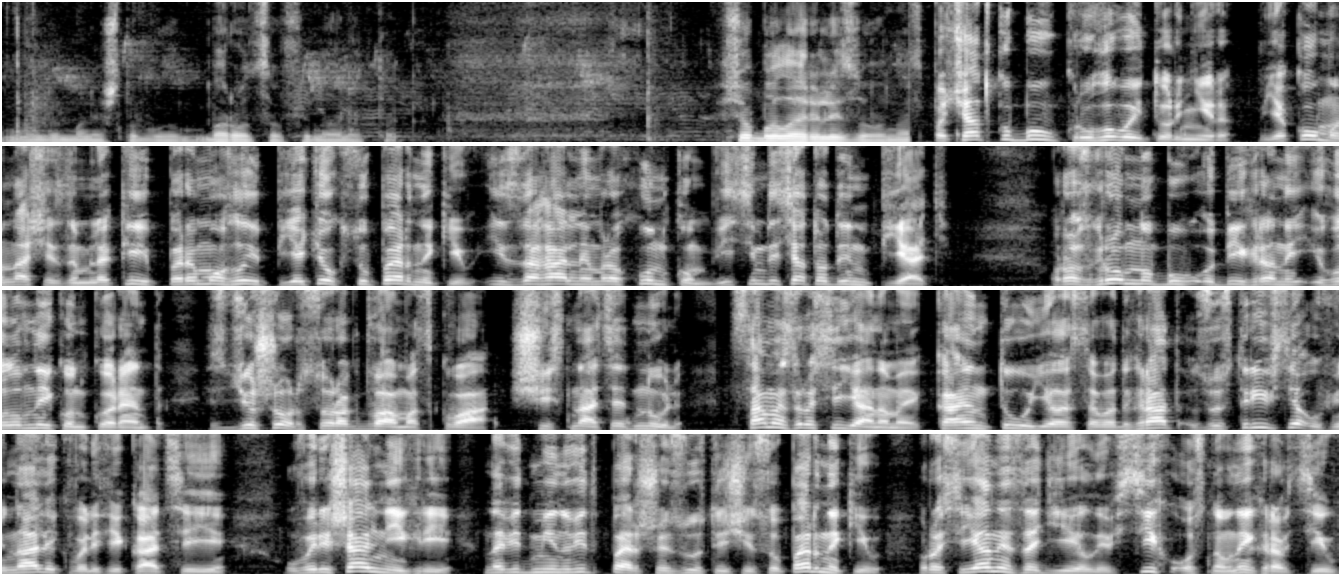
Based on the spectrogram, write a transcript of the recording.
мы думали, что будем бороться в финале, так. Все было реализовано. Спочатку був круговий турнір, в якому наші земляки перемогли п'ятьох суперників із загальним рахунком 81-5. Розгромно був обіграний і головний конкурент з Дюшор 42 Москва 16-0. Саме з росіянами КНТУ Єлисаветград зустрівся у фіналі кваліфікації. У вирішальній грі, на відміну від першої зустрічі суперників, росіяни задіяли всіх основних гравців.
